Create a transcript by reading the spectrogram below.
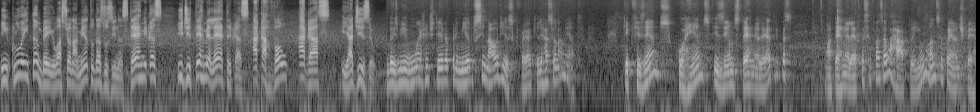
incluem também o acionamento das usinas térmicas e de termoelétricas a carvão, a gás e a diesel. Em 2001 a gente teve o primeiro sinal disso, que foi aquele racionamento. O que, que fizemos? Corremos, fizemos termoelétricas. Uma termoelétrica você faz ela rápido, em um ano você põe ela de pé.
